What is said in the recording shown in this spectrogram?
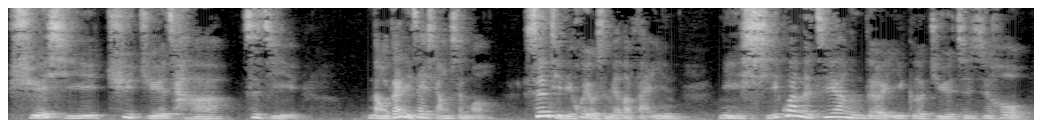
学习去觉察自己脑袋里在想什么，身体里会有什么样的反应。你习惯了这样的一个觉知之后，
